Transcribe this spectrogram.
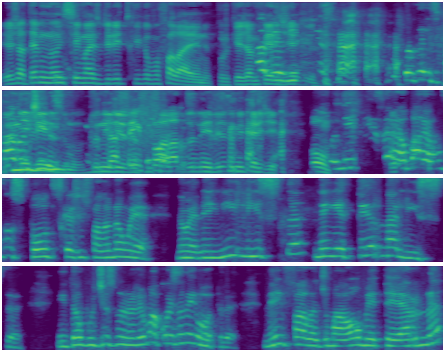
eu já até não sei mais direito o que, eu vou falar, Enio, porque já me perdi. do niilismo, do niilismo. Tá eu fui falar do niilismo e me perdi. Bom, o niilismo é, uma, é um dos pontos que a gente fala, não é, não é nem niilista, nem eternalista. Então, o budismo não é nem uma coisa nem outra. Nem fala de uma alma eterna,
